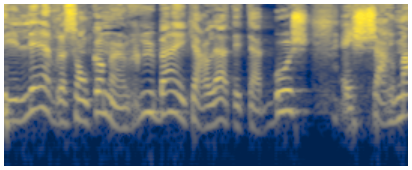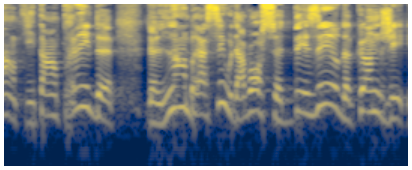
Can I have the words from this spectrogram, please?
tes lèvres sont comme un ruban écarlate et ta bouche est charmante. Il est en train de, de l'embrasser ou d'avoir ce désir de comme j'ai,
